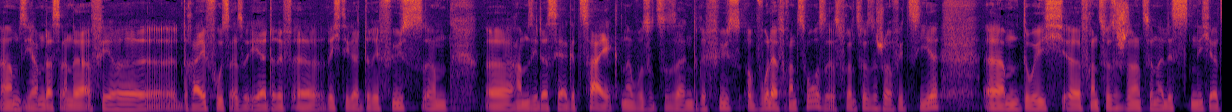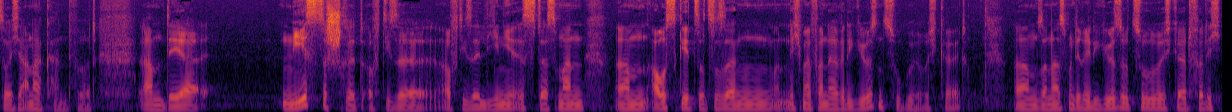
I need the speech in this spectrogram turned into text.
ähm, Sie haben das an der Affäre äh, Dreifuß, also eher Dreyf, äh, richtiger Dreyfus, ähm, äh, haben Sie das ja gezeigt, ne, wo sozusagen Dreyfus, obwohl er Franzose ist, französischer Offizier, ähm, durch äh, französische Nationalisten nicht als solcher anerkannt wird. Ähm, der nächste Schritt auf dieser, auf dieser Linie ist, dass man ähm, ausgeht sozusagen nicht mehr von der religiösen Zugehörigkeit, ähm, sondern dass man die religiöse Zugehörigkeit völlig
